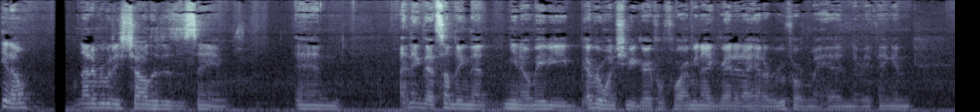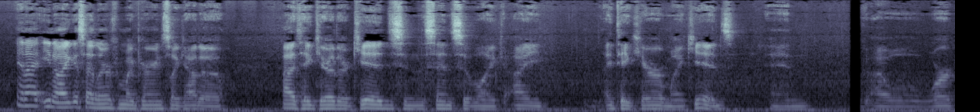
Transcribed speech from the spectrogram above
you know, not everybody's childhood is the same, and I think that's something that you know maybe everyone should be grateful for. I mean, I granted I had a roof over my head and everything, and and I you know I guess I learned from my parents like how to how to take care of their kids in the sense of like I I take care of my kids and I will work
